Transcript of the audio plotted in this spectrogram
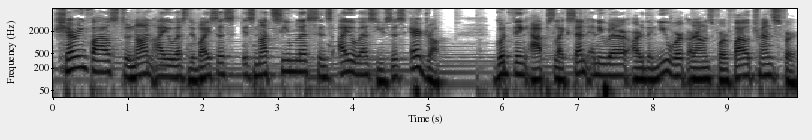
sharing files to non iOS devices is not seamless since iOS uses AirDrop. Good thing apps like Send Anywhere are the new workarounds for file transfer,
